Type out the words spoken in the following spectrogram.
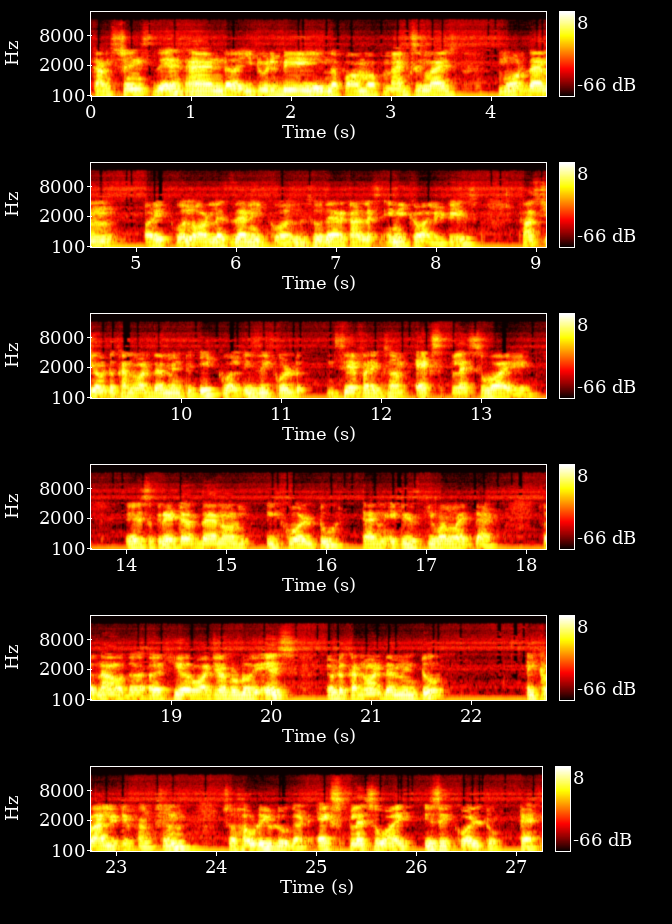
constraints there and uh, it will be in the form of maximize more than or equal or less than equal. So they are called as inequalities. First you have to convert them into equal is equal to say for example x plus y is greater than or equal to 10 it is given like that. So now the uh, here what you have to do is you have to convert them into equality function. So how do you do that? X plus y is equal to 10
